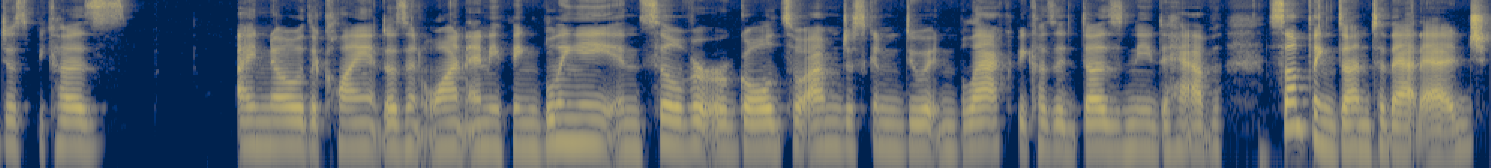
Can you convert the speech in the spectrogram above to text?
just because I know the client doesn't want anything blingy in silver or gold, so I'm just going to do it in black because it does need to have something done to that edge.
